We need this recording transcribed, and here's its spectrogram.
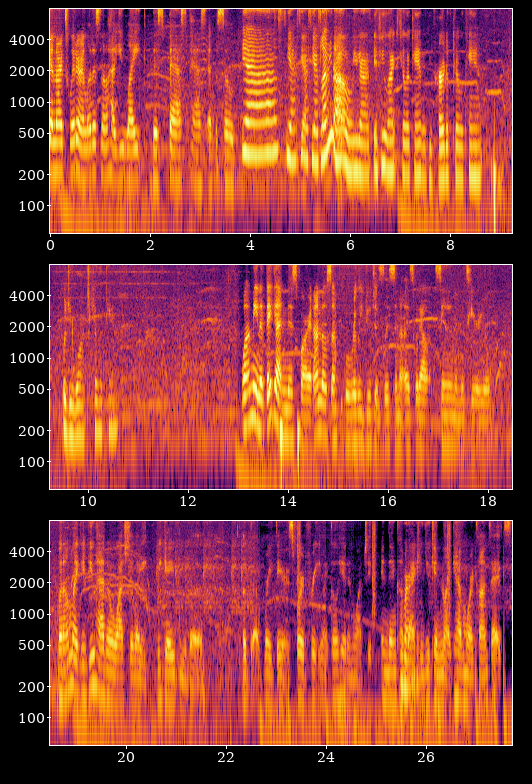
and our Twitter and let us know how you like this fast pass episode. Yes, yes, yes, yes. Let me know, you guys, if you liked Killer Camp, if you've heard of Killer Camp, would you watch Killer Camp? Well, I mean, if they gotten this far, and I know some people really do just listen to us without seeing the material, but I'm like, if you haven't watched it, like we gave you the hookup right there. It's for free. Like, go ahead and watch it, and then come right. back, and you can like have more context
